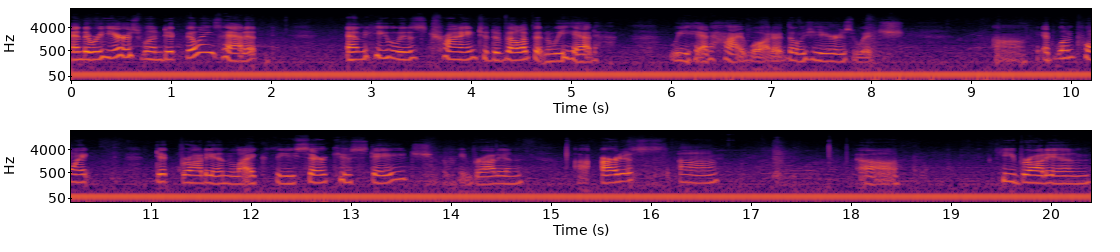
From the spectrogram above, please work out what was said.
and there were years when Dick Billings had it, and he was trying to develop it, and we had we had high water those years, which uh, at one point Dick brought in like the Syracuse stage. He brought in uh, artists. Uh, uh, he brought in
